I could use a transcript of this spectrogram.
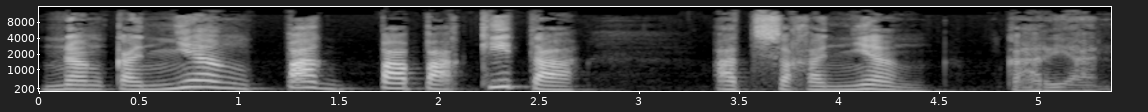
ng kanyang pagpapakita at sa kanyang kaharian.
